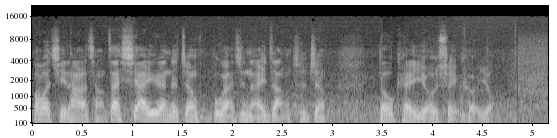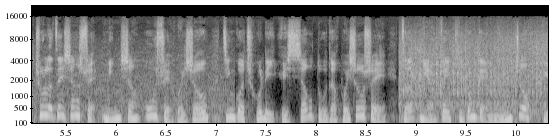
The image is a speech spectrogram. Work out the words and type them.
包括其他的厂，在下一任的政府，不管是哪一党执政，都可以有水可用。除了再生水、民生污水回收，经过处理与消毒的回收水，则免费提供给民众与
